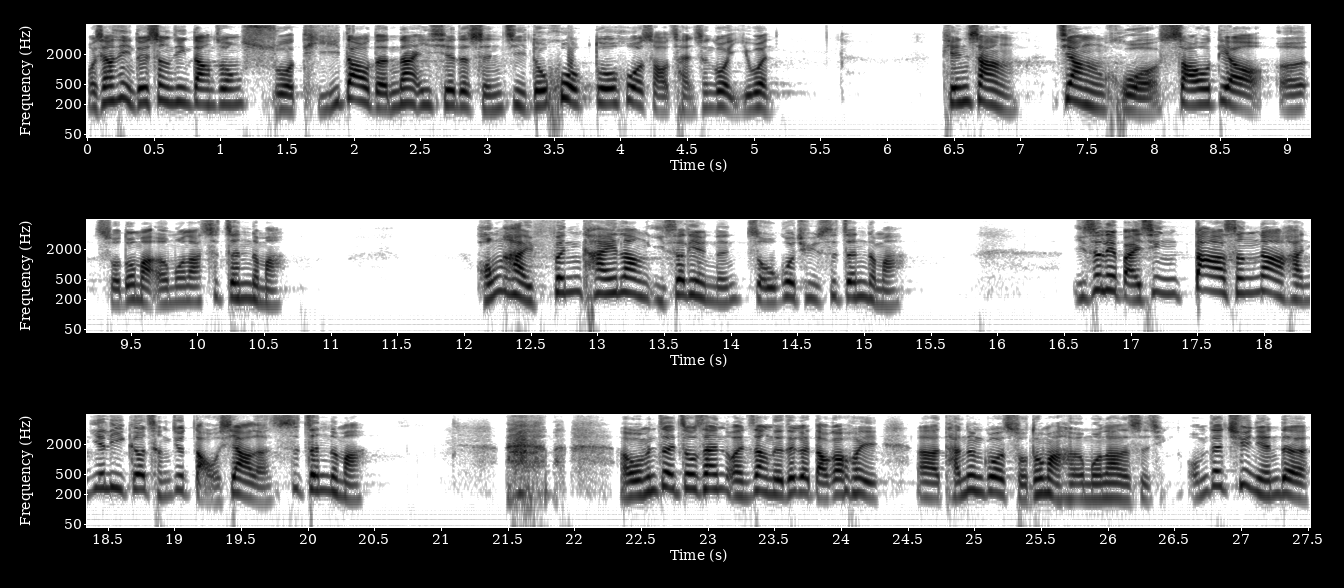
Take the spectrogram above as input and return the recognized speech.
我相信你对圣经当中所提到的那一些的神迹，都或多或少产生过疑问。天上。降火烧掉俄索多玛、俄摩拉是真的吗？红海分开让以色列人走过去是真的吗？以色列百姓大声呐喊，耶利哥城就倒下了，是真的吗？啊，我们在周三晚上的这个祷告会啊，谈论过索多玛和俄摩拉的事情。我们在去年的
